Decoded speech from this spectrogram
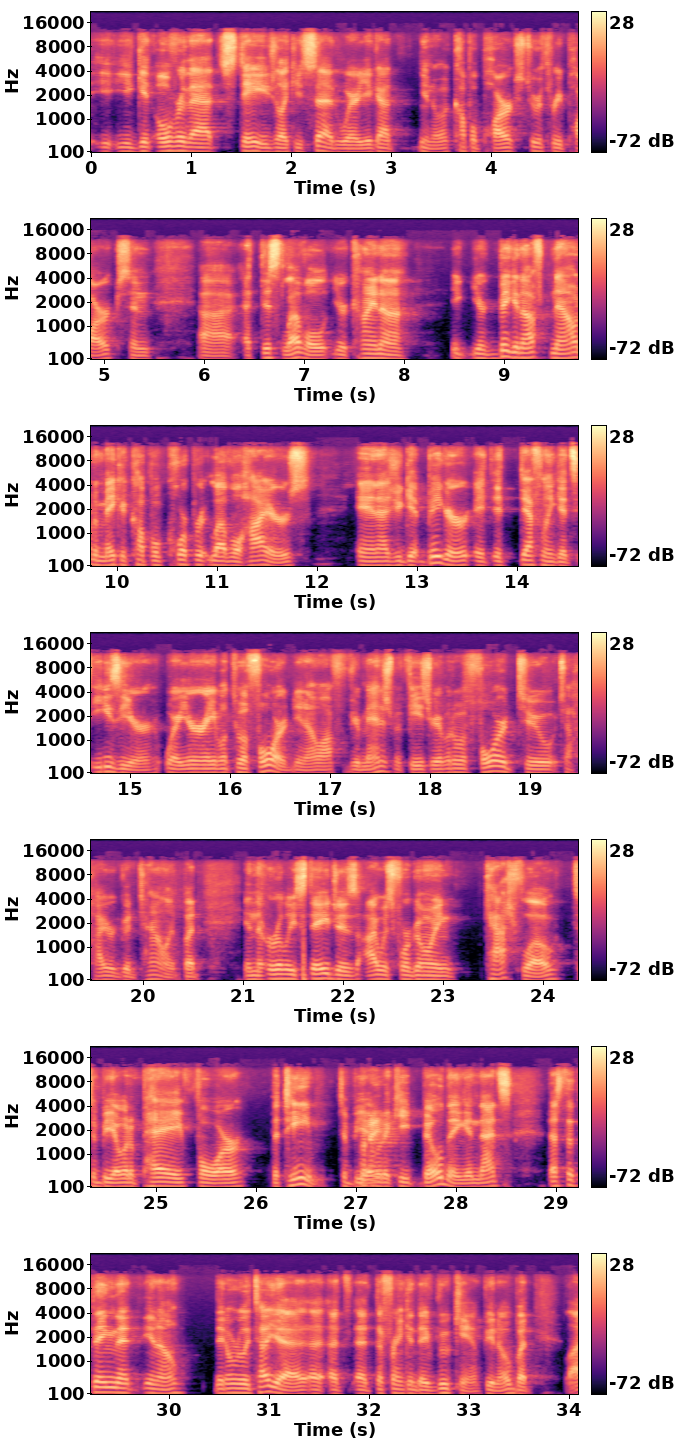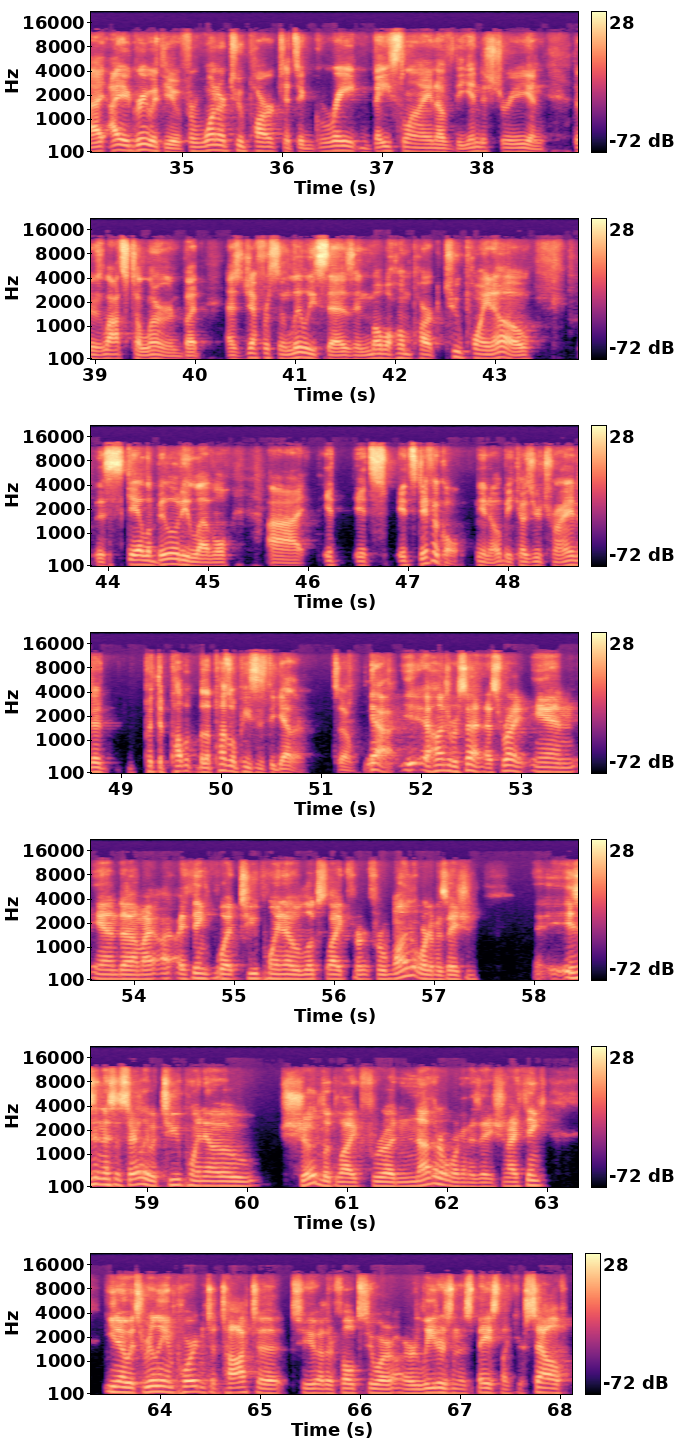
you get over that stage, like you said, where you got, you know, a couple parks, two or three parks. And uh at this level, you're kind of you're big enough now to make a couple corporate level hires. And as you get bigger, it, it definitely gets easier where you're able to afford, you know, off of your management fees, you're able to afford to to hire good talent. But in the early stages, I was foregoing cash flow to be able to pay for the team to be right. able to keep building. And that's that's the thing that you know they don't really tell you at, at, at the Frank and Dave boot camp, you know. But I, I, agree with you. For one or two parks, it's a great baseline of the industry, and there's lots to learn. But as Jefferson Lilly says in Mobile Home Park 2.0, the scalability level, uh, it it's it's difficult, you know, because you're trying to put the public the puzzle pieces together. So yeah, hundred percent. That's right. And and um, I, I think what 2.0 looks like for for one organization isn't necessarily what 2.0 should look like for another organization. I think you know it's really important to talk to to other folks who are, are leaders in the space like yourself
